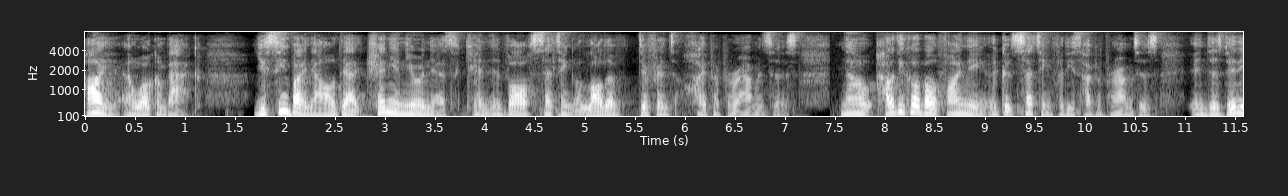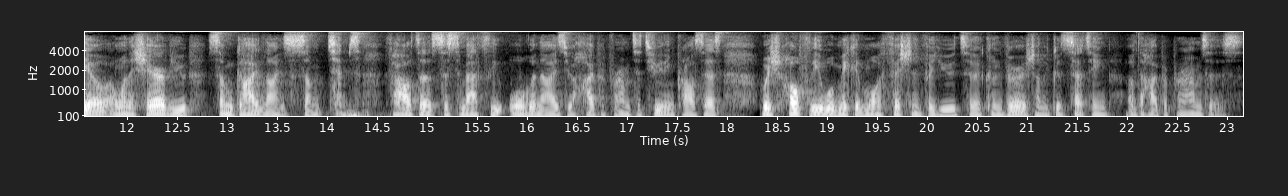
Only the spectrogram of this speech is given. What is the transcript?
Hi, and welcome back. You've seen by now that training a neural net can involve setting a lot of different hyperparameters. Now, how do you go about finding a good setting for these hyperparameters? In this video, I want to share with you some guidelines, some tips for how to systematically organize your hyperparameter tuning process, which hopefully will make it more efficient for you to converge on a good setting of the hyperparameters.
